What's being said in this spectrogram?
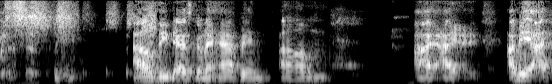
I don't think that's going to happen. Um, I, I, I mean, I,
